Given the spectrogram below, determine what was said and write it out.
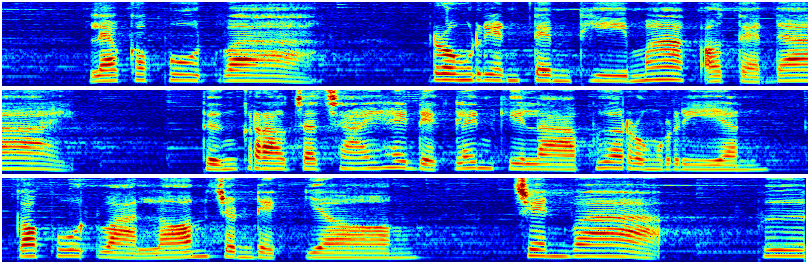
ำ แล้วก็พูดว่า โรงเรียนเต็มทีมากเอาแต่ได้ ถึงคราวจะใช้ให้เด็กเล่นกีฬาเพื่อโรงเรียน ก็พูดหวานล้อมจนเด็กยอม เช่นว่า เพื่อ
